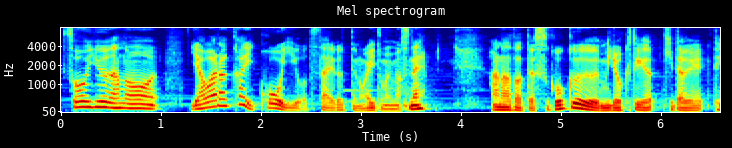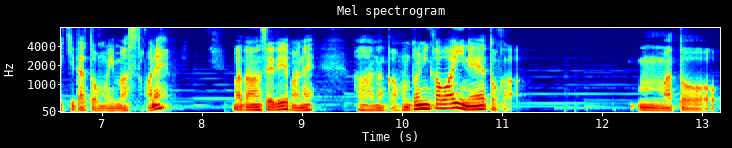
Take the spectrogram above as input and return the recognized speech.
そういうあの、柔らかい行為を伝えるっていうのがいいと思いますね。あなたってすごく魅力的だと思いますとかね。まあ男性で言えばね、ああ、なんか本当に可愛いね、とか。うん、あと、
